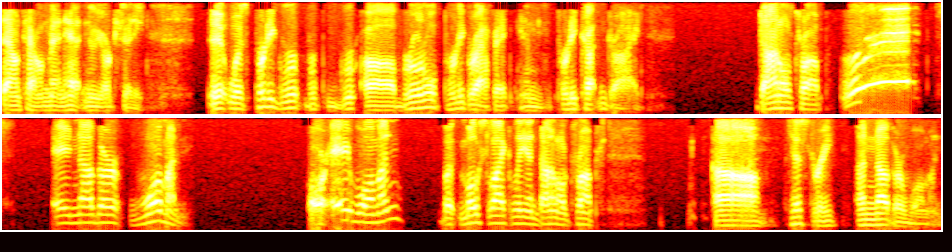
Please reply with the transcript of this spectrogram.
downtown Manhattan, New York City. It was pretty gr- gr- uh, brutal, pretty graphic, and pretty cut and dry. Donald Trump another woman or a woman, but most likely in Donald Trump's uh, history another woman.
